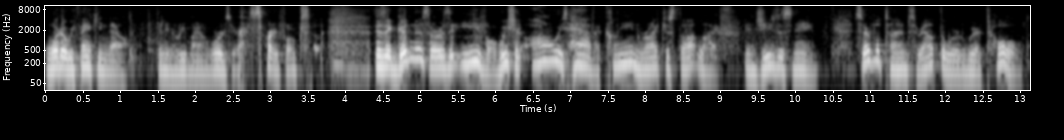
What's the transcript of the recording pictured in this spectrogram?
What are we thinking now? Can't even read my own words here. Sorry, folks. is it goodness or is it evil? We should always have a clean, righteous thought life in Jesus' name. Several times throughout the Word, we are told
